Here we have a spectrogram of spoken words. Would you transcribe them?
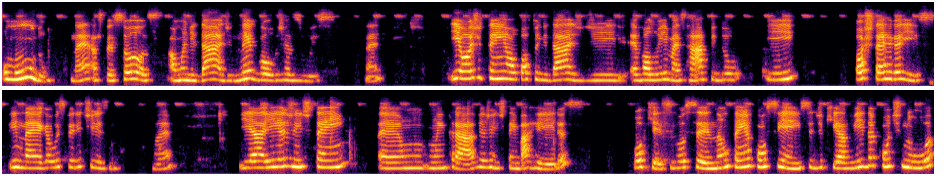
o mundo, né, as pessoas, a humanidade negou Jesus, né? E hoje tem a oportunidade de evoluir mais rápido e posterga isso e nega o espiritismo, né? E aí a gente tem é, um, um entrave, a gente tem barreiras, porque se você não tem a consciência de que a vida continua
